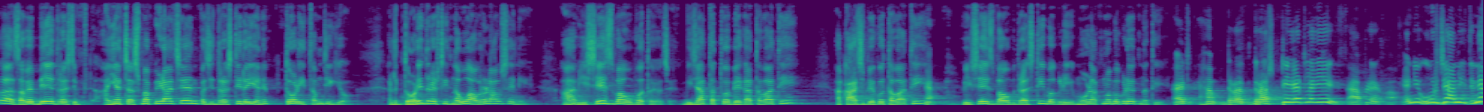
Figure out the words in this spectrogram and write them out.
બસ હવે બે દ્રષ્ટિ અહીંયા ચશ્મા પીળા છે ને પછી દ્રષ્ટિ રહી અને ધોળી સમજી ગયો. એટલે ધોળી દ્રષ્ટિ નવું આવરણ આવશે નહીં. આ વિશેષ ભાવ ઊભો થયો છે. બીજા તત્વ ભેગા થવાથી આ કાચ ભેગો થવાથી વિશેષ ભાવ દ્રષ્ટિ બગડી. મૂળ આત્મા બગડ્યો જ નથી. હા દ્રષ્ટિ એટલે આપણે એની ઉર્જાની જ ને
